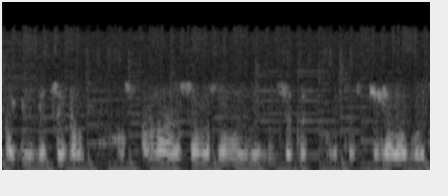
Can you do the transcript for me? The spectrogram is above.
по гербицидам, основное, если у нас не будет гербицидов, это тяжело будет.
